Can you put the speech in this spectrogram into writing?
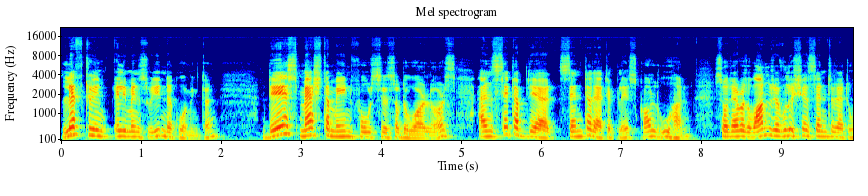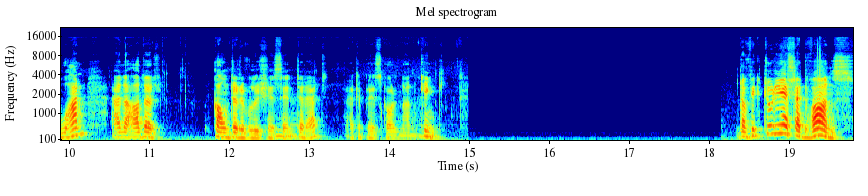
left-wing elements within the Kuomintang they smashed the main forces of the warlords and set up their center at a place called Wuhan. So there was one revolutionary center at Wuhan and the other counter-revolutionary center at, at a place called Nanking. The victorious advance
